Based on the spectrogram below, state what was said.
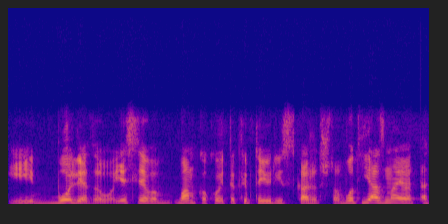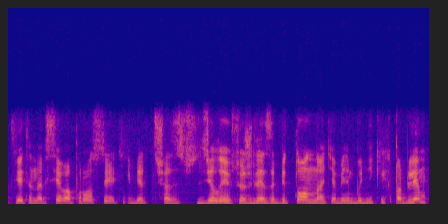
И более того, если вам какой-то криптоюрист скажет, что вот я знаю ответы на все вопросы, я тебе сейчас сделаю все железобетонно, у тебя не будет никаких проблем,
